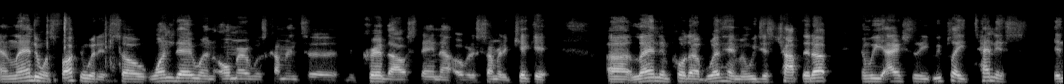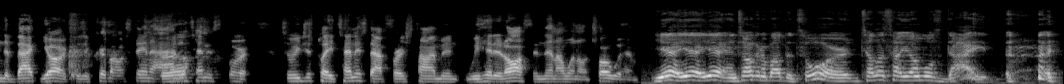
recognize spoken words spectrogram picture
And Landon was fucking with it. So one day when Omer was coming to the crib that I was staying at over the summer to kick it, uh, Landon pulled up with him, and we just chopped it up. And we actually we played tennis in the backyard because the crib I was staying at had a tennis court. So we just played tennis that first time, and we hit it off. And then I went on tour with him. Yeah, yeah, yeah. And talking about the tour, tell us how you almost died.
